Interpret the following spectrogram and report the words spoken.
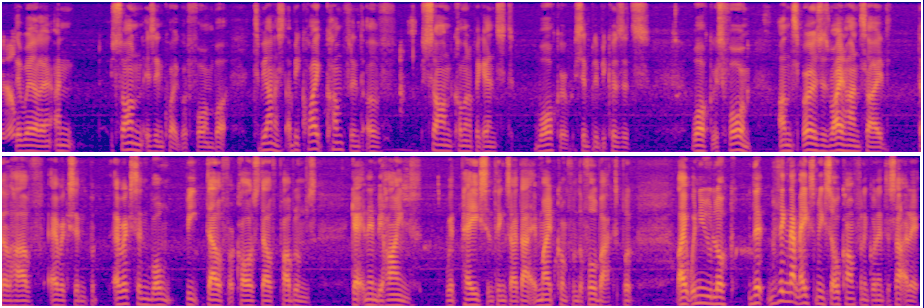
you know. They will, and, and Son is in quite good form. But to be honest, I'd be quite confident of Son coming up against Walker simply because it's Walker's form. On Spurs' right hand side, they'll have Eriksen, but Eriksen won't beat Delph or cause Delph problems getting in behind with pace and things like that. It might come from the fullbacks, but like when you look, the the thing that makes me so confident going into Saturday,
